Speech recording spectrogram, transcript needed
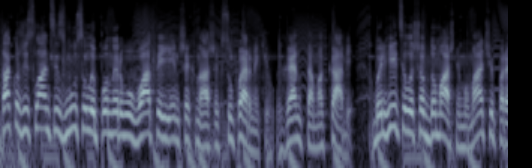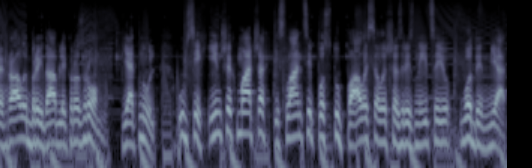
Також ісландці змусили понервувати інших наших суперників Гент та Маккабі. Бельгійці лише в домашньому матчі переграли брейдаблік розгромно 5-0. У всіх інших матчах ісландці поступалися лише з різницею в один м'яч.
